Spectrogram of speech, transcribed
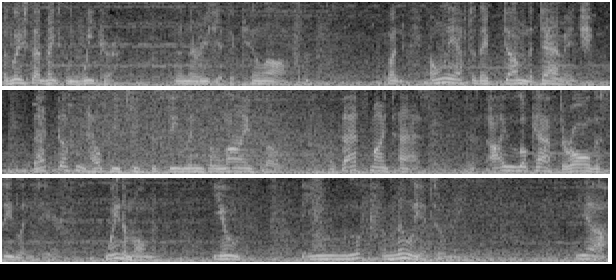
At least that makes them weaker. Then they're easier to kill off. but only after they've done the damage. That doesn't help me keep the seedlings alive, though. And that's my task. I look after all the seedlings here. Wait a moment. You... you look familiar to me. Yeah,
